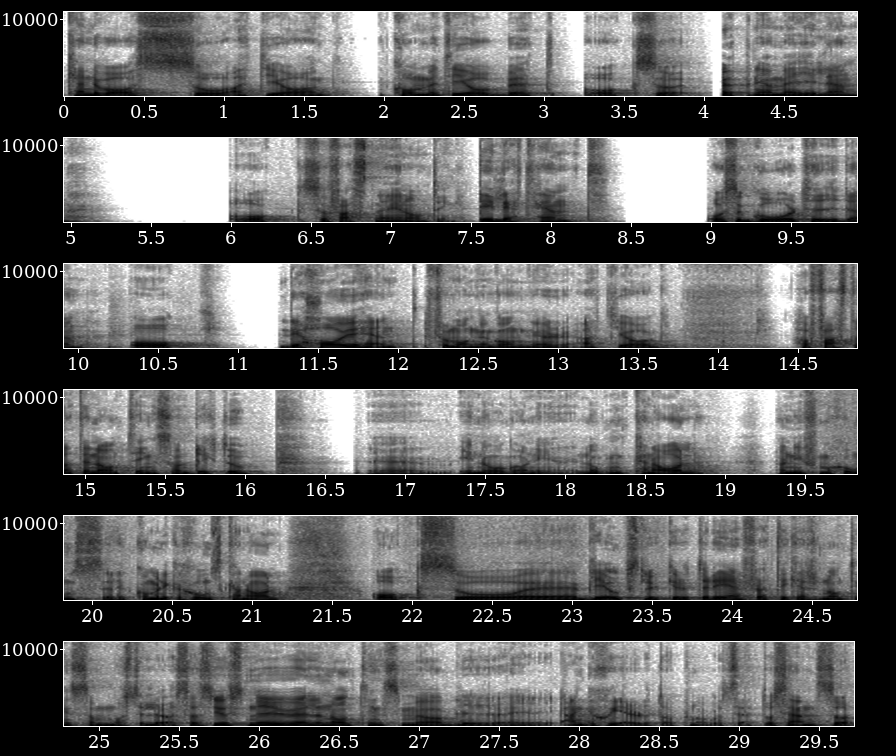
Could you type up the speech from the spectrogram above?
kan det vara så att jag kommer till jobbet och så öppnar jag mejlen och så fastnar jag i någonting. Det är lätt hänt. Och så går tiden och det har ju hänt för många gånger att jag har fastnat i någonting som dykt upp eh, i någon, någon kanal någon informations eller kommunikationskanal. Och så eh, blir jag uppslukad utav det för att det är kanske är någonting som måste lösas just nu eller någonting som jag blir eh, engagerad utav på något sätt. Och sen så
